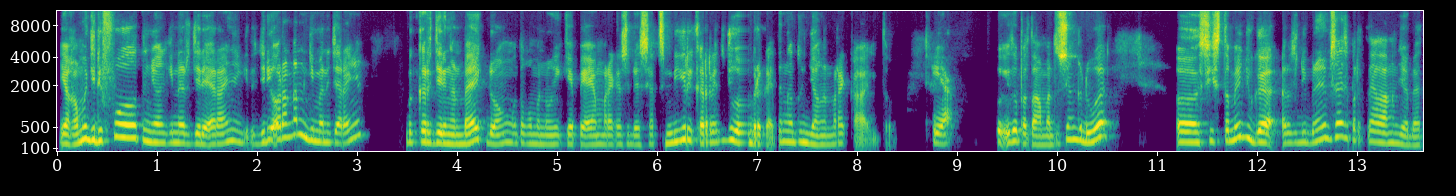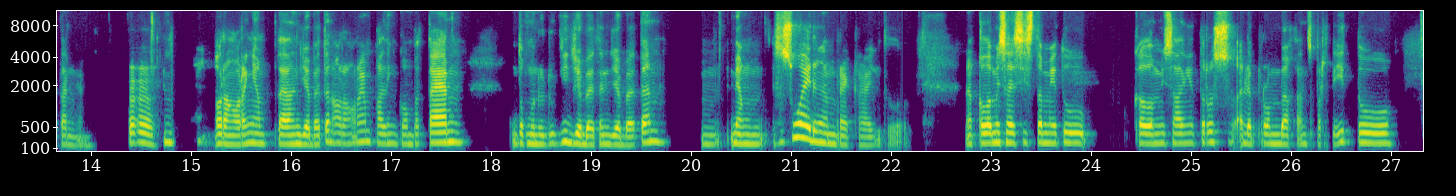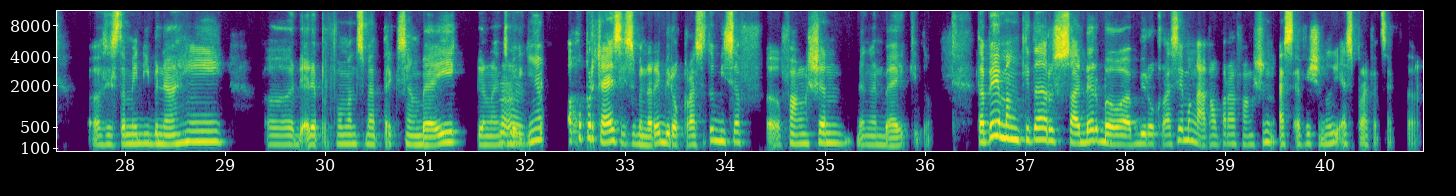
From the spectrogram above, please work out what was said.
ya kamu jadi full tunjangan kinerja daerahnya gitu. Jadi orang kan gimana caranya bekerja dengan baik dong untuk memenuhi KPI yang mereka sudah set sendiri karena itu juga berkaitan dengan tunjangan mereka gitu. Iya. Itu, itu pertama. Terus yang kedua, uh, sistemnya juga harus dibenahi misalnya seperti lelang jabatan kan. Orang-orang yang pegang jabatan, orang-orang yang paling kompeten untuk menduduki jabatan-jabatan mm, yang sesuai dengan mereka gitu loh. Nah, kalau misalnya sistem itu kalau misalnya terus ada perombakan seperti itu, eh, sistemnya dibenahi, eh, ada performance matrix yang baik dan lain sebagainya, aku percaya sih sebenarnya birokrasi itu bisa eh, function dengan baik gitu. Tapi emang kita harus sadar bahwa birokrasi emang gak akan pernah function as efficiently as private sector.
